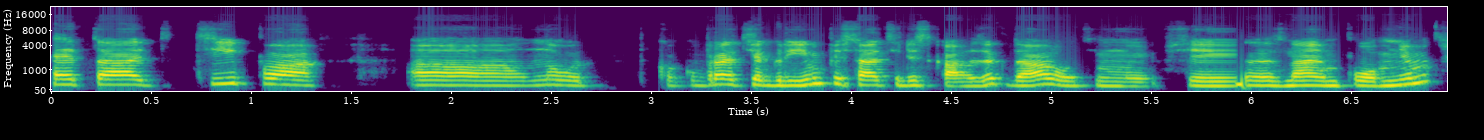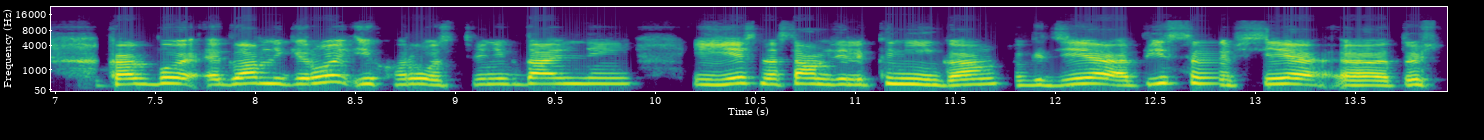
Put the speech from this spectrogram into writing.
Это типа, э, ну вот, как братья Грим, писатели сказок, да, вот мы все э, знаем, помним. Как бы э, главный герой их родственник дальний, и есть на самом деле книга, где описаны все, э, то есть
